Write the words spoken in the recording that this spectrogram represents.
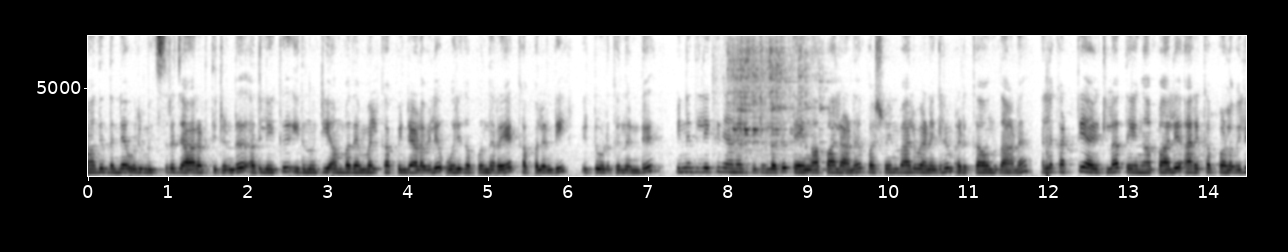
ആദ്യം തന്നെ ഒരു മിക്സർ ജാർ എടുത്തിട്ടുണ്ട്. അതിലേക്ക് ഇരുന്നൂറ്റി അമ്പത് എം എൽ കപ്പിന്റെ അളവിൽ ഒരു കപ്പ് നിറയെ കപ്പലണ്ടി ഇട്ട് കൊടുക്കുന്നുണ്ട്. പിന്നെ ഇതിലേക്ക് ഞാൻ എടുത്തിട്ടുള്ളത് തേങ്ങാപ്പാലാണ്. പശുവിൻ പാൽ വേണമെങ്കിലും എടുക്കാവുന്നതാണ്. നല്ല കട്ടിയായിട്ടുള്ള തേങ്ങാപ്പാൽ അരക്കപ്പ് അളവിൽ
